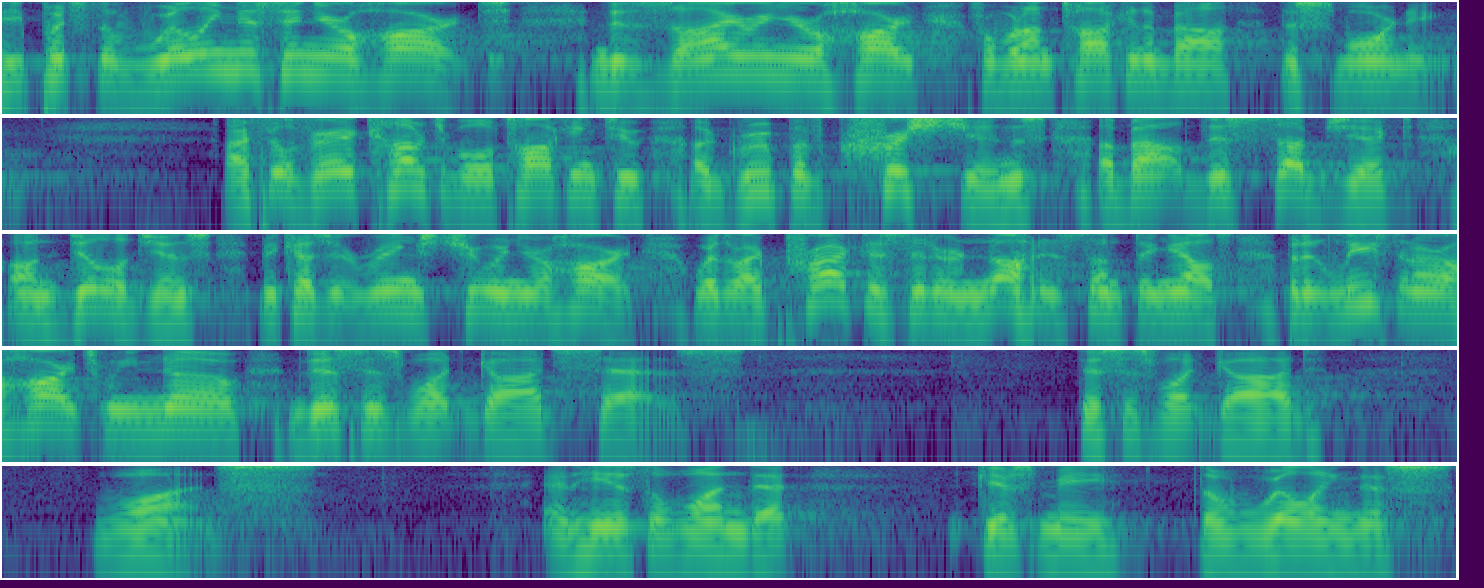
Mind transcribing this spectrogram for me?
He puts the willingness in your heart and desire in your heart for what I'm talking about this morning. I feel very comfortable talking to a group of Christians about this subject on diligence because it rings true in your heart. Whether I practice it or not is something else, but at least in our hearts we know this is what God says. This is what God wants. And He is the one that gives me the willingness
